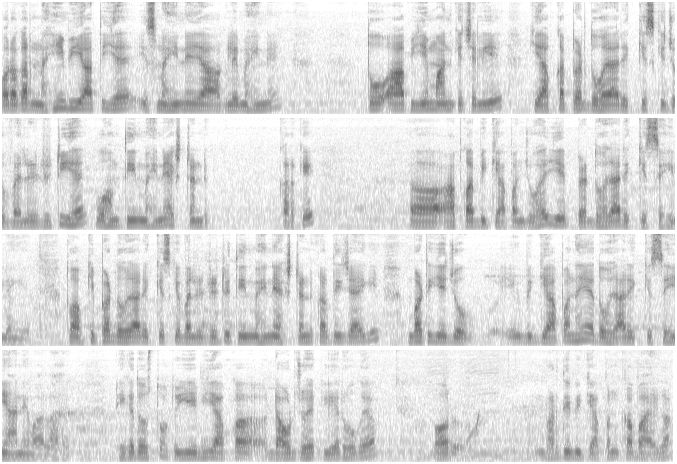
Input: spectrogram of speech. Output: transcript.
और अगर नहीं भी आती है इस महीने या अगले महीने तो आप ये मान के चलिए कि आपका पेड 2021 की जो वैलिडिटी है, वो हम तीन महीने एक्सटेंड करके आपका विज्ञापन जो है, ये पेड 2021 से ही लेंगे। तो आपकी पेड 2021 की वैलिडिटी तीन महीने एक्सटेंड कर दी जाएगी बट ये जो एक विज्ञापन है, ये 2021 से ही आने वाला है। ठीक है दोस्तों? तो ये भी आपका डाउट जो है क्लियर हो गया और भर्ती विज्ञापन कब आएगा?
